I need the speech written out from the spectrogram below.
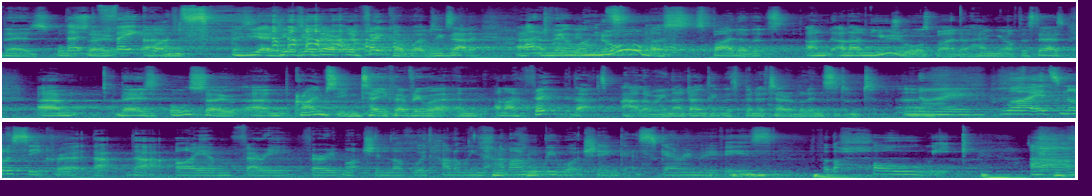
There's also fake um, ones. yeah, there are fake cobwebs exactly. Uh, And an enormous spider that's un- an unusual spider hanging off the stairs. Um, there's also um, crime scene tape everywhere, and, and I think that's Halloween. I don't think there's been a terrible incident. Um, no, well, it's not a secret that that I am very, very much in love with Halloween, and I will be watching scary movies for the whole week. Um,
